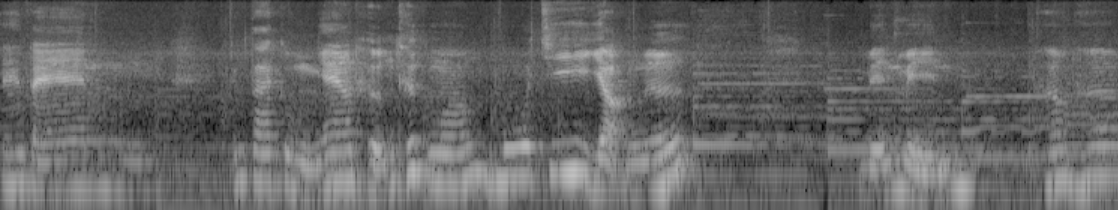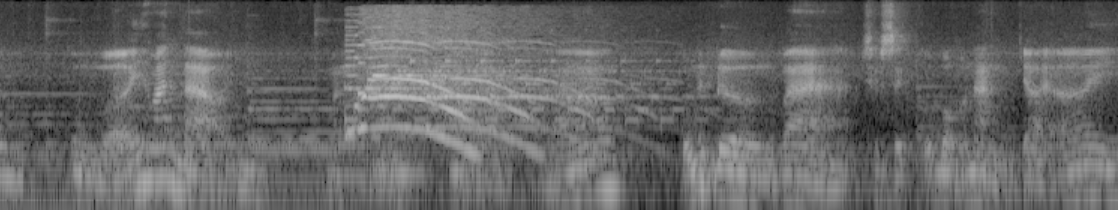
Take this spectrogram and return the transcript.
Tên tên chúng ta cùng nhau thưởng thức món mua chi giọt nước biển mịn thơm thơm cùng với hoa anh đào. Bằng đó, của nước đường và sực sực của bột đậu nành. Trời ơi,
